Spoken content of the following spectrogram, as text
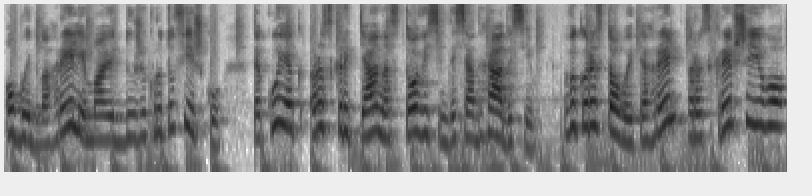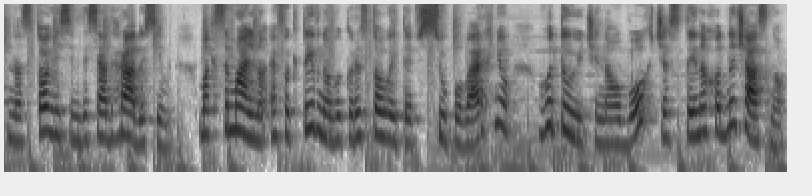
обидва грилі мають дуже круту фішку таку як розкриття на 180 градусів. Використовуйте гриль, розкривши його на 180 градусів. Максимально ефективно використовуйте всю поверхню, готуючи на обох частинах одночасно.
